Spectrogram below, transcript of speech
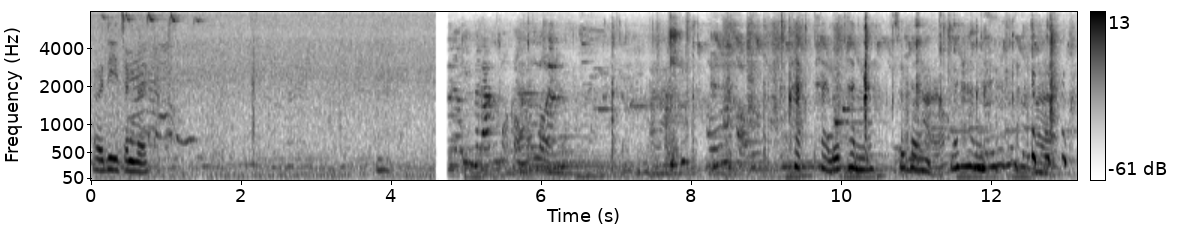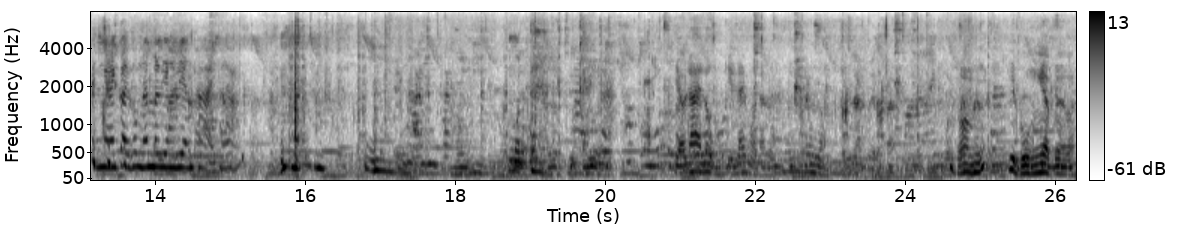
เออดีจังเลย ของอร่อยถ่ายถ่ายรูปทันไหมซี่โครงอะไม่ทันยังไงไก่พวกนั้นมาเรียงเรียงถ่ายเขา หมดเลยเดี๋ยวได้ลูกกินได้หมดอะลูกพี่ภูมิเงียบเลยว่ะ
